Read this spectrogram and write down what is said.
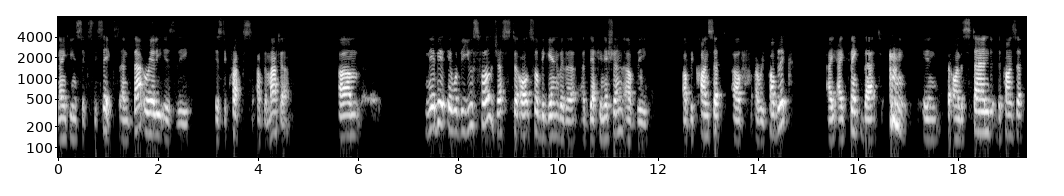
1966. And that really is the, is the crux of the matter. Um, maybe it would be useful just to also begin with a, a definition of the, of the concept of a republic. I, I think that in, to understand the concept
